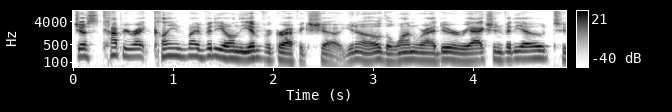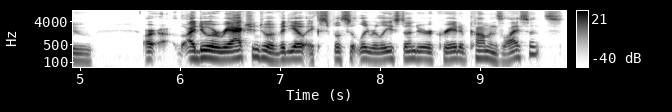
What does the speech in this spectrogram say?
just copyright claimed my video on the infographic show? You know, the one where I do a reaction video to." Or I do a reaction to a video explicitly released under a Creative Commons license,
